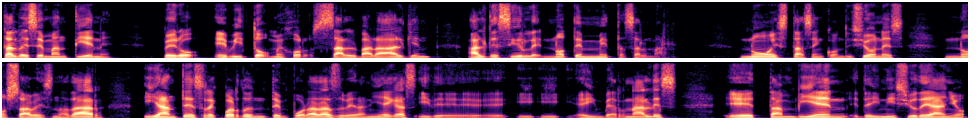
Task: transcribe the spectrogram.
tal vez se mantiene, pero evito mejor salvar a alguien al decirle no te metas al mar. No estás en condiciones, no sabes nadar. Y antes recuerdo en temporadas veraniegas y de, e invernales, eh, también de inicio de año,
